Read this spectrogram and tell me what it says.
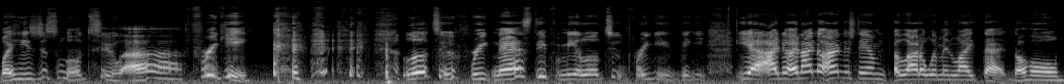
but he's just a little too uh freaky a little too freak nasty for me a little too freaky yeah i know and i know i understand a lot of women like that the whole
